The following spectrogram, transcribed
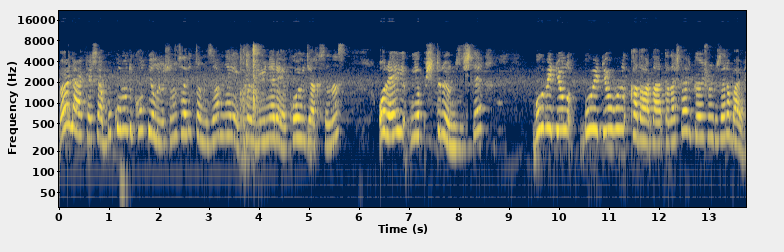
Böyle arkadaşlar bu komutu kopyalıyorsunuz haritanıza nereye köylüyü nereye koyacaksınız oraya yapıştırıyorsunuz işte. Bu video bu video bu kadardı arkadaşlar. Görüşmek üzere bay bay.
